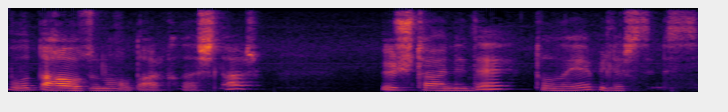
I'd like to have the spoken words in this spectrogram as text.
Bu daha uzun oldu arkadaşlar. 3 tane de dolayabilirsiniz.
